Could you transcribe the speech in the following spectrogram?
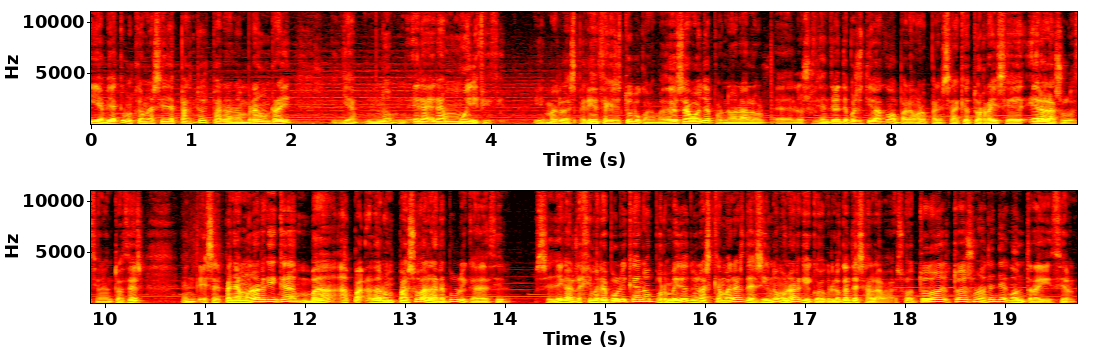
y había que buscar una serie de pactos para nombrar un rey, ya no, era, era muy difícil. Y además la experiencia que se tuvo con Amadeo de Saboya pues no era lo, eh, suficientemente positiva como para bueno, pensar que otro rey era la solución. Entonces, esa España monárquica va a, dar un paso a la república, es decir, se llega al régimen republicano por medio de unas cámaras de signo monárquico, lo que antes hablaba. todo, todo es una auténtica contradicción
